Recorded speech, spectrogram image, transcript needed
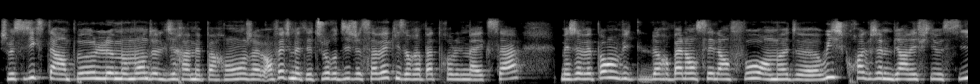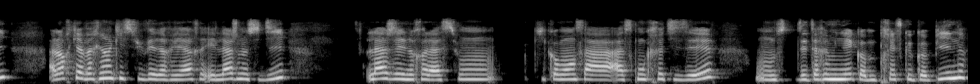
je me suis dit que c'était un peu le moment de le dire à mes parents. En fait, je m'étais toujours dit, je savais qu'ils auraient pas de problème avec ça, mais j'avais pas envie de leur balancer l'info en mode, euh, oui, je crois que j'aime bien les filles aussi, alors qu'il y avait rien qui suivait derrière. Et là, je me suis dit, là, j'ai une relation qui commence à, se concrétiser. On se déterminait comme presque copines.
